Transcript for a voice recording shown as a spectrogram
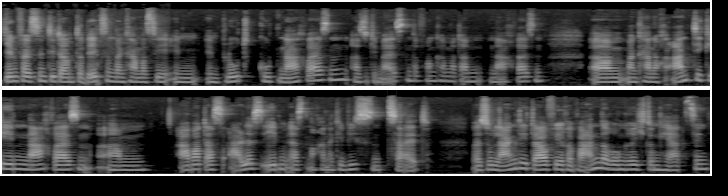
Jedenfalls sind die da unterwegs und dann kann man sie im, im Blut gut nachweisen. Also die meisten davon kann man dann nachweisen. Ähm, man kann auch Antigen nachweisen, ähm, aber das alles eben erst nach einer gewissen Zeit. Weil solange die da auf ihrer Wanderung Richtung Herz sind,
